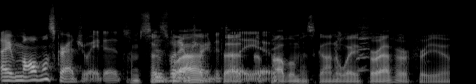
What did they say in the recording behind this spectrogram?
I'm almost graduated. I'm so is what I'm trying glad to tell that you. the problem has gone away forever for you.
